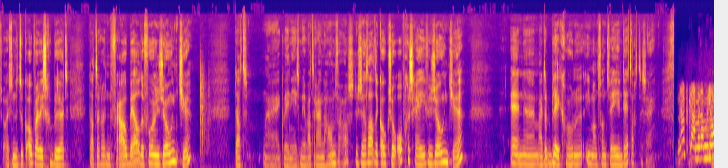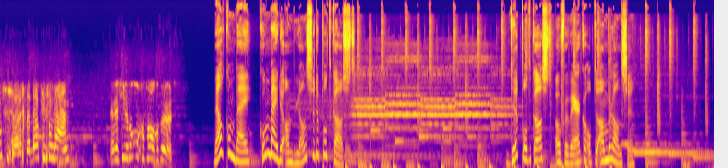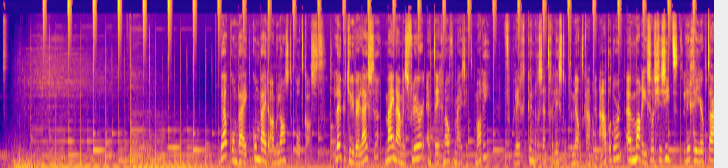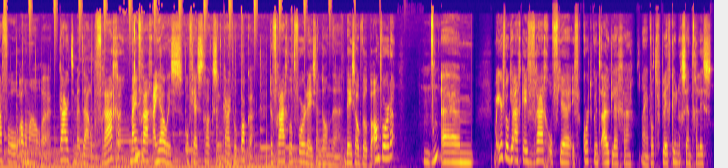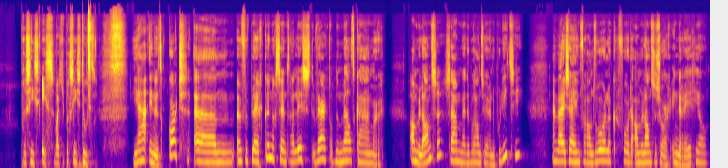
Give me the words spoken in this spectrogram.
Zo is het natuurlijk ook wel eens gebeurd dat er een vrouw belde voor een zoontje. Dat, nou ja, ik weet niet eens meer wat er aan de hand was. Dus dat had ik ook zo opgeschreven, zoontje. En, eh, maar dat bleek gewoon eh, iemand van 32 te zijn. Meldkamer ambulancezorg, waar belt u vandaan? Er is hier een ongeval gebeurd. Welkom bij Kom bij de Ambulance, de podcast. De podcast over werken op de ambulance. Welkom bij Kom bij de Ambulance, de podcast. Leuk dat jullie weer luisteren. Mijn naam is Fleur en tegenover mij zit Marie, verpleegkundig centralist op de meldkamer in Apeldoorn. Uh, Marie, zoals je ziet liggen hier op tafel allemaal uh, kaarten met daarop vragen. Mijn vraag aan jou is of jij straks een kaart wil pakken, de vraag wilt voorlezen en dan uh, deze ook wilt beantwoorden. Mm -hmm. um, maar eerst wil ik je eigenlijk even vragen of je even kort kunt uitleggen nou ja, wat verpleegkundig centralist precies is, wat je precies doet. Ja, in het kort. Um, een verpleegkundig centralist werkt op de meldkamer ambulance samen met de brandweer en de politie. En wij zijn verantwoordelijk voor de ambulancezorg in de regio.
